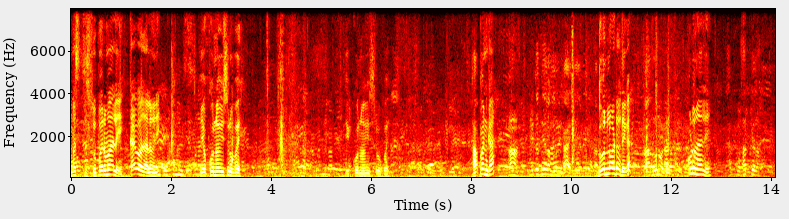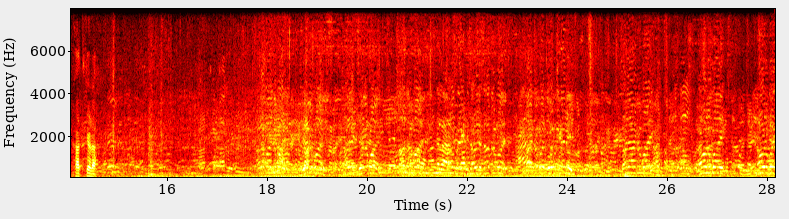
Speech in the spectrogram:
मस्त सुपर माल आहे. काय भाव झाला म्हणे? एकोणावीस रुपये. एकोणावीस रुपये. हा पण का? दोन लॉट होते का? दोन कुठून आले? हात खातखेडा. नऊ रुपये नऊ रुपये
